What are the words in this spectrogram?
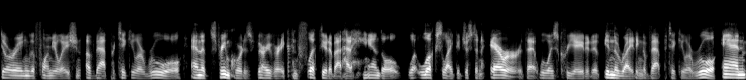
during the formulation of that particular rule. And the Supreme Court is very, very conflicted about how to handle what looks like just an error that was created in the writing of that particular rule. And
